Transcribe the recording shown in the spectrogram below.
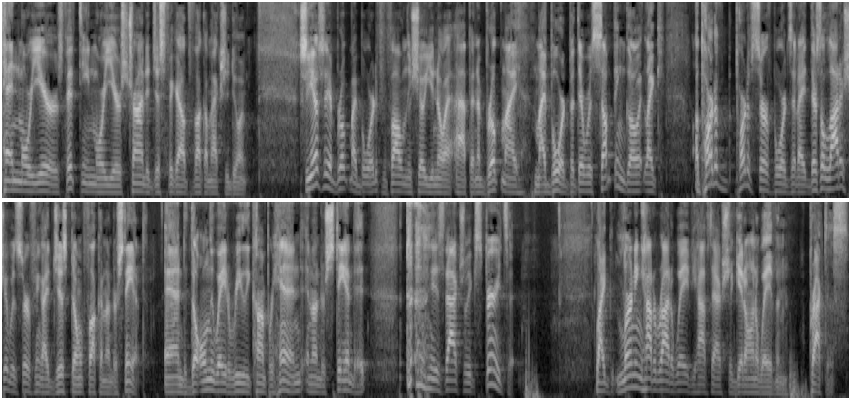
10 more years, 15 more years trying to just figure out the fuck I'm actually doing. So yesterday I broke my board. If you're following the show, you know what happened. I broke my, my board, but there was something going, like, a part of part of surfboards that I there's a lot of shit with surfing I just don't fucking understand. And the only way to really comprehend and understand it is to actually experience it. Like learning how to ride a wave, you have to actually get on a wave and practice,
